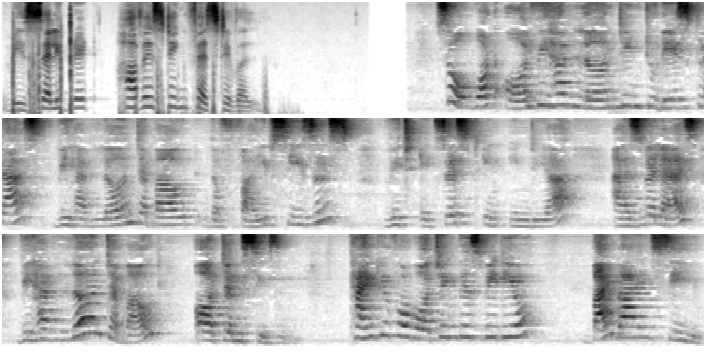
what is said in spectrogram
we celebrate harvesting festival. So what all we have learned in today's class? We have learned about the five seasons which exist in India as well as we have learned about autumn season. Thank you for watching this video. Bye bye. See you.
